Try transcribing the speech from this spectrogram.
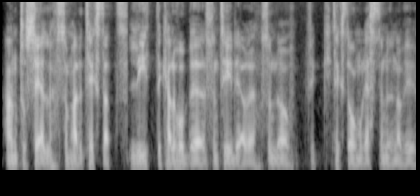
Ann Torssell som hade textat lite Kalle Hobbe sen tidigare, som då fick texta om resten nu när vi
